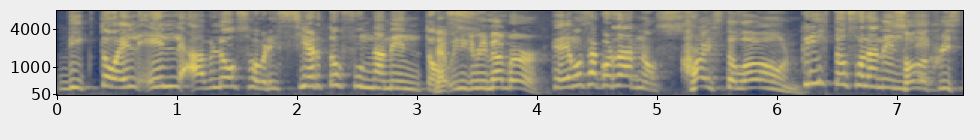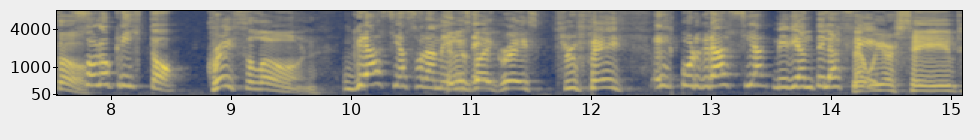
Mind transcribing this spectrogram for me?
dictó, él, él habló sobre ciertos fundamentos that we need to remember. que debemos acordarnos. Christ alone, Cristo solamente. Solo Cristo. Solo Cristo. Grace alone. Gracia It is by solamente. grace through faith Es por gracia mediante la that we fe are saved,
